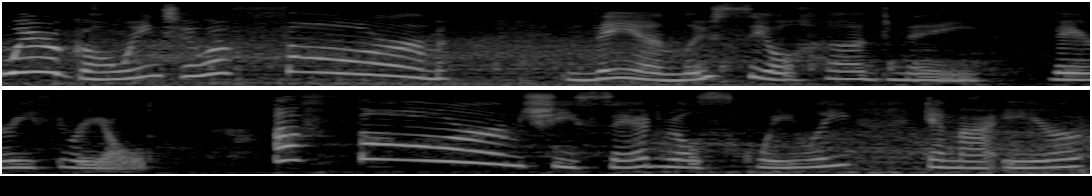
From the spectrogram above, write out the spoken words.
We're going to a farm. Then Lucille hugged me, very thrilled. Farm, she said, real squealy in my ear.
